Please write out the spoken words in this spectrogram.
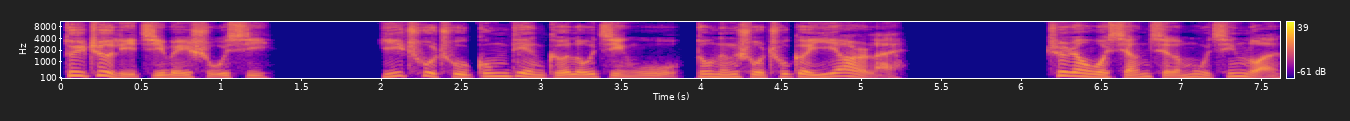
对这里极为熟悉，一处处宫殿阁楼景物都能说出个一二来。这让我想起了穆青鸾，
